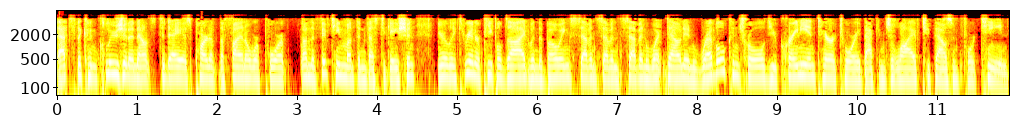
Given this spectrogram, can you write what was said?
That's the conclusion announced today as part of the final report on the 15 month investigation. Nearly 300 people died when the Boeing 777 went down in rebel controlled Ukrainian territory back in July of 2014.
